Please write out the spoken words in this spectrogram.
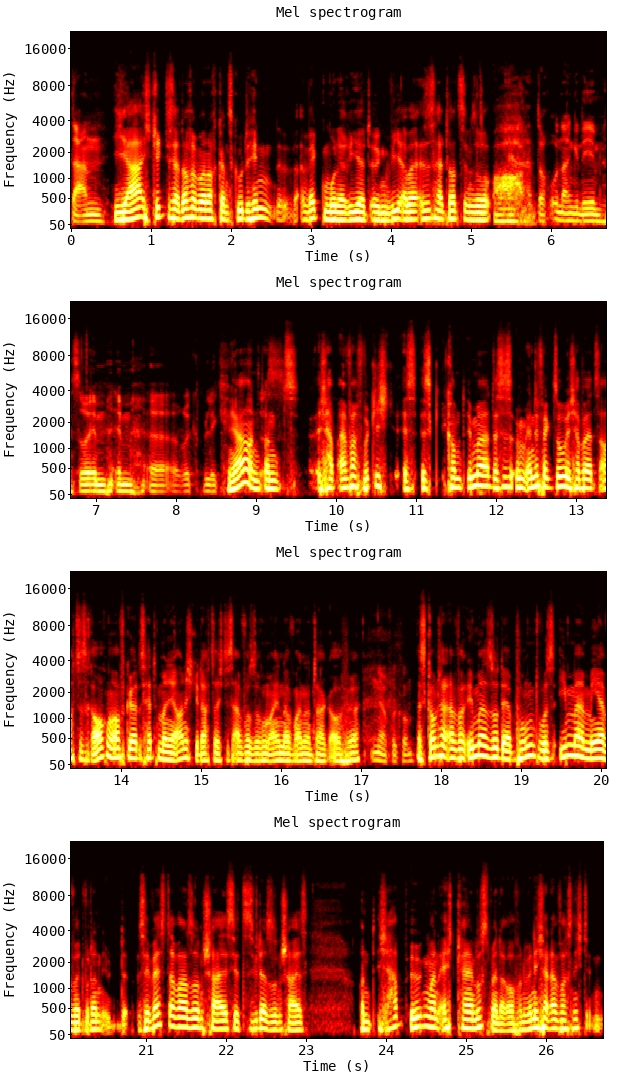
dann. Ja, ich krieg das ja doch immer noch ganz gut hin, äh, wegmoderiert irgendwie, aber es ist halt trotzdem so, oh. Ja, doch unangenehm, so im, im äh, Rückblick. Ja, und, und ich habe einfach wirklich, es, es kommt immer, das ist im Endeffekt so, ich habe jetzt auch das Rauchen aufgehört, das hätte man ja auch nicht gedacht, dass ich das einfach so vom einen auf den anderen Tag aufhöre. Ja, vollkommen. Es kommt halt einfach immer so der Punkt, wo es immer mehr wird, wo dann Silvester war so ein Scheiß, jetzt ist wieder so ein Scheiß. Und ich habe irgendwann echt keine Lust mehr darauf. Und wenn ich halt einfach nicht in,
